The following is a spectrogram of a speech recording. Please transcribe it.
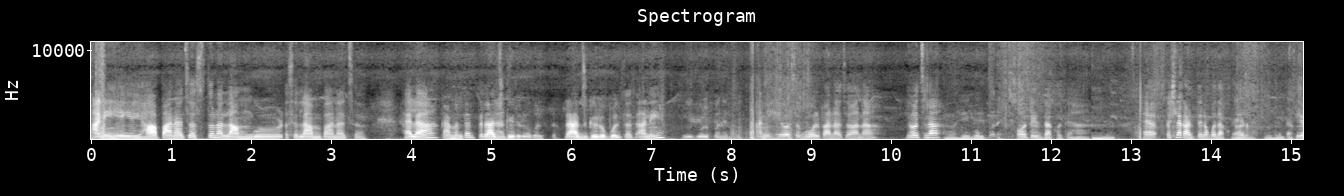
आणि हे ह्या पानाचं असतं ना लांबगुळ असं लांब पानाचं. ह्याला काय म्हणतात? राजगिर. राजगिरो बोलतात. आणि? ही गोल पाण्याचं. आणि हे असं गोल पानाचं ना? हेच ना? ही गोल पाण्याचं. हो तेच दाखवते हा. ह्या कसला काढते नको दाखव. हे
